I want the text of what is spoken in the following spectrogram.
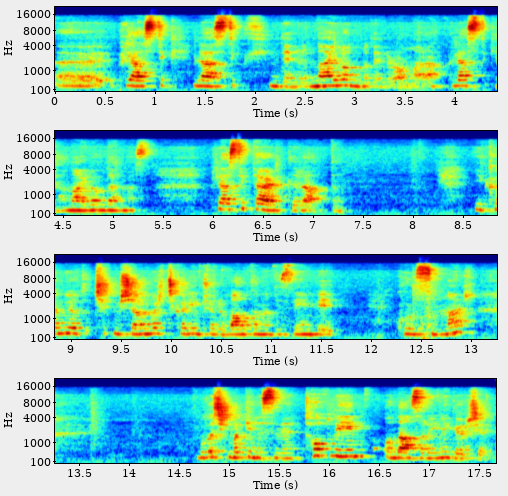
e, plastik, lastik mi denir, naylon mu denir onlara? Plastik ya, naylon denmez. Plastik terlikleri attım. Yıkanıyordu, çıkmışlar. Onları çıkarayım şöyle balkona dizeyim bir kurusunlar. Bulaşık makinesini toplayayım. Ondan sonra yine görüşelim.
